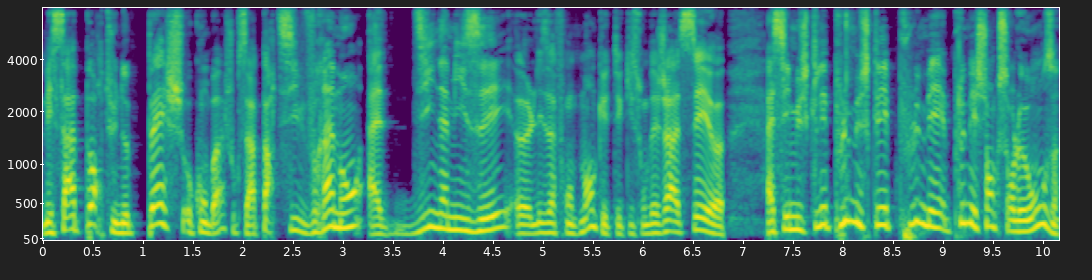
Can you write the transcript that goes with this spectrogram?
mais ça apporte une pêche au combat. Je trouve que ça participe vraiment à dynamiser les affrontements qui, qui sont déjà assez, assez musclés, plus musclés, plus, plus méchants que sur le 11,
